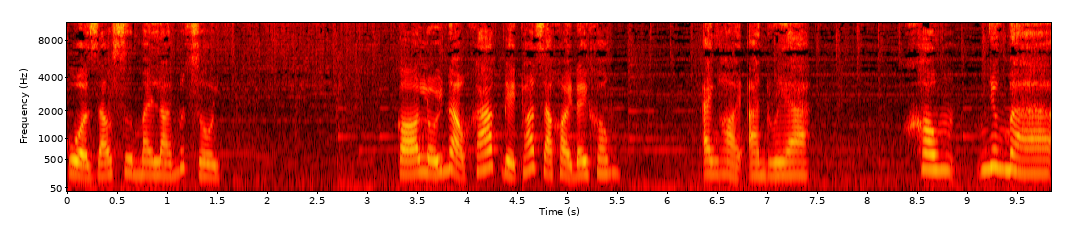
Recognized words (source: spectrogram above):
của giáo sư may Loi mất rồi. Có lối nào khác để thoát ra khỏi đây không? Anh hỏi Andrea. Không, nhưng mà...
